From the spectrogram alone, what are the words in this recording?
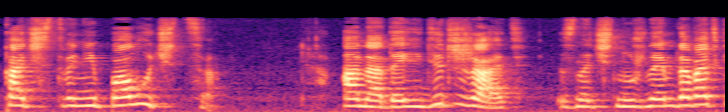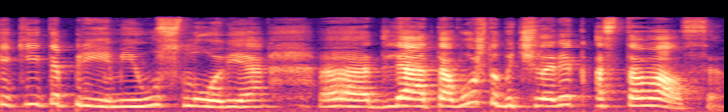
качество не получится. А надо их держать. Значит, нужно им давать какие-то премии, условия э, для того, чтобы человек оставался.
